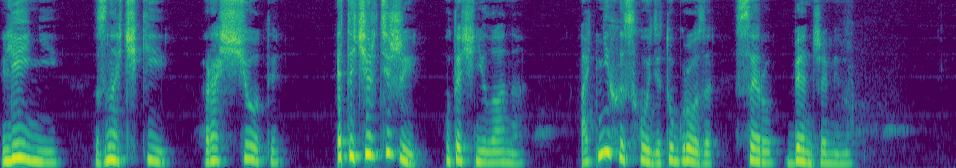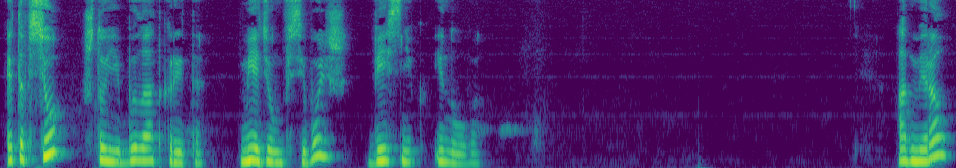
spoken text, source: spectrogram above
линии, значки, расчеты». «Это чертежи», — уточнила она. «От них исходит угроза сэру Бенджамину». Это все, что ей было открыто. Медиум всего лишь вестник иного. Адмирал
